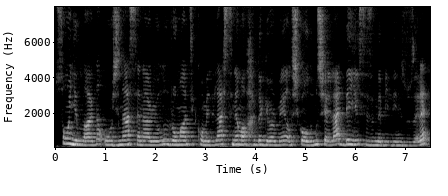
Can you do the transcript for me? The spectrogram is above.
Son yıllarda orijinal senaryolu romantik komediler sinemalarda görmeye alışık olduğumuz şeyler değil sizin de bildiğiniz üzere.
